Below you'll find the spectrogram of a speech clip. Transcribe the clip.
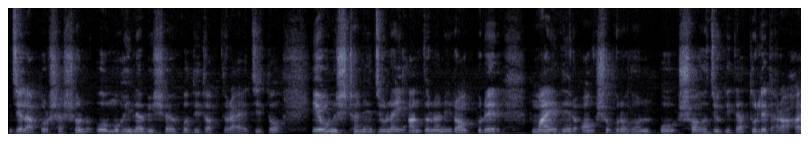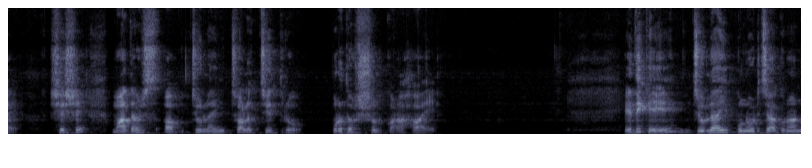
জেলা প্রশাসন ও মহিলা বিষয়ক অধিদপ্তর আয়োজিত এ অনুষ্ঠানে জুলাই আন্দোলনে রংপুরের মায়েদের অংশগ্রহণ ও সহযোগিতা তুলে ধরা হয়। শেষে মাদার্স অব জুলাই চলচ্চিত্র প্রদর্শন করা হয়। এদিকে জুলাই পুনর্জাগরণ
